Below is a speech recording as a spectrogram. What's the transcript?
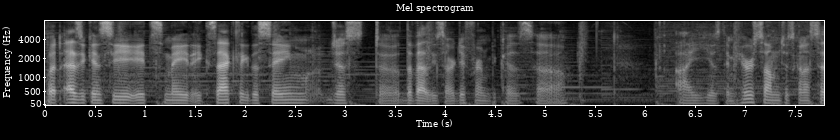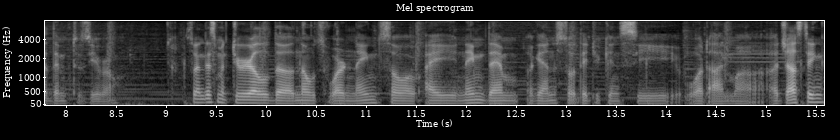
But as you can see, it's made exactly the same, just uh, the values are different because uh, I use them here, so I'm just gonna set them to zero. So in this material, the nodes were named, so I named them again so that you can see what I'm uh, adjusting.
